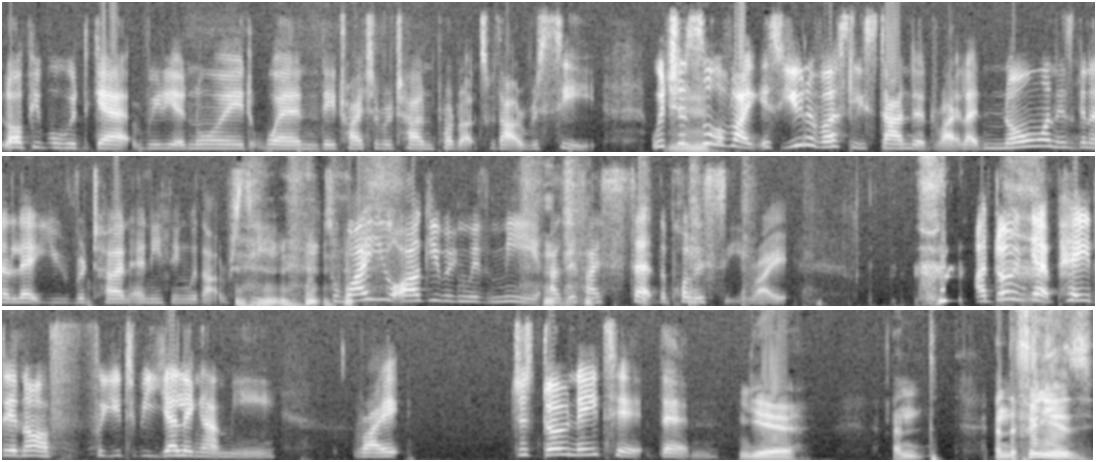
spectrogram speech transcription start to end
a lot of people would get really annoyed when they try to return products without a receipt, which is Mhm. sort of like it's universally standard, right? Like, no one is gonna let you return anything without a receipt. so why are you arguing with me as if I set the policy, right? I don't get paid enough for you to be yelling at me, right? Just donate it then. Yeah, and and the thing is,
